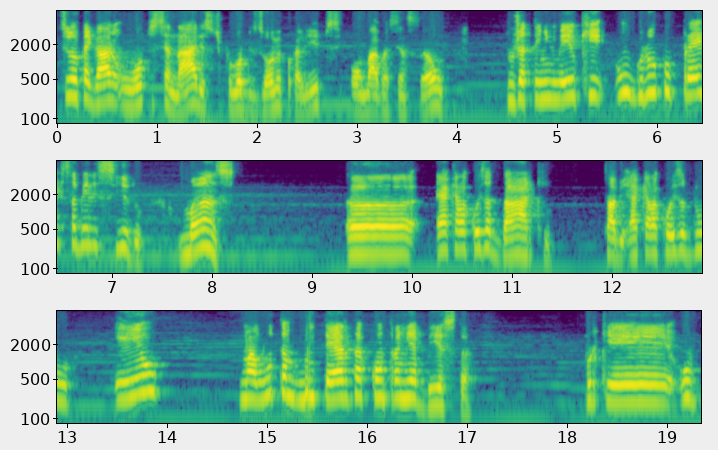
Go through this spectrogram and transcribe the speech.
se tu pegar um outros cenários, tipo Lobisomem Apocalipse ou Mago Ascensão, tu já tem meio que um grupo pré-estabelecido. Mas uh, é aquela coisa dark, sabe? É aquela coisa do eu, uma luta interna contra a minha besta. Porque o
